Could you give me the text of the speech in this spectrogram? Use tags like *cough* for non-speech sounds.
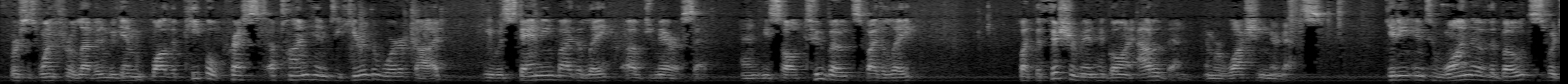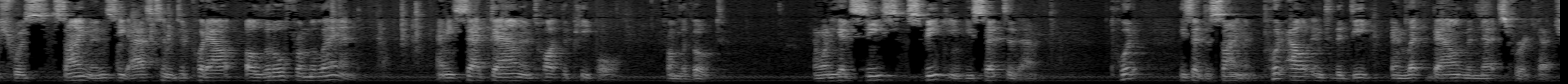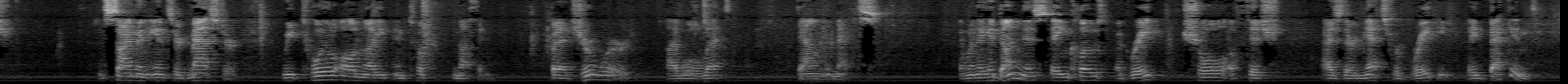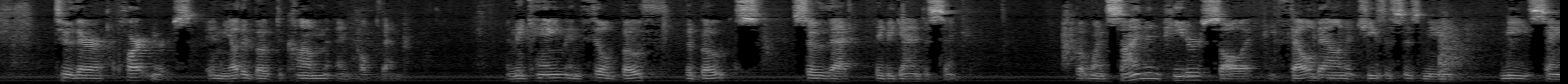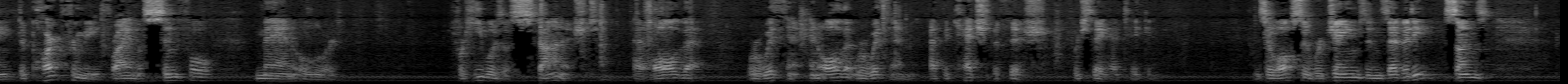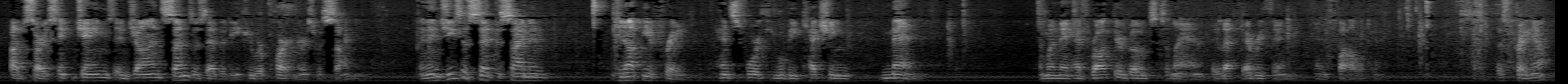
verses 1 through 11. Begin, while the people pressed upon him to hear the word of God, he was standing by the lake of Gennesaret, and he saw two boats by the lake but the fishermen had gone out of them and were washing their nets. Getting into one of the boats, which was Simon's, he asked him to put out a little from the land. And he sat down and taught the people from the boat. And when he had ceased speaking, he said to them, Put he said to Simon, Put out into the deep and let down the nets for a catch. And Simon answered, Master, we toiled all night and took nothing. But at your word I will let down the nets. And when they had done this, they enclosed a great shoal of fish as their nets were breaking. They beckoned to their partners in the other boat to come and help them. And they came and filled both the boats so that they began to sink. But when Simon Peter saw it, he fell down at Jesus' knee, knees, saying, Depart from me, for I am a sinful man, O Lord. For he was astonished at all that were with him, and all that were with him at the catch of the fish which they had taken. And so also were James and Zebedee, sons, I'm sorry, St. James and John, sons of Zebedee, who were partners with Simon. And then Jesus said to Simon, Do not be afraid. Henceforth you will be catching men. And when they had brought their boats to land, they left everything and followed him. So let's pray now.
